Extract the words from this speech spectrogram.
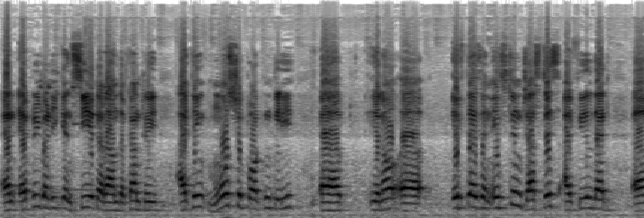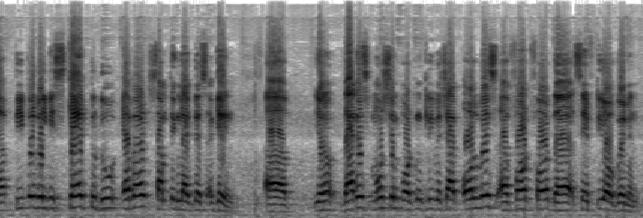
and everybody can see it around the country i think most importantly uh, you know uh, if there's an instant justice i feel that uh, people will be scared to do ever something like this again. Uh, you know that is most importantly which i've always uh, fought for the safety of women.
